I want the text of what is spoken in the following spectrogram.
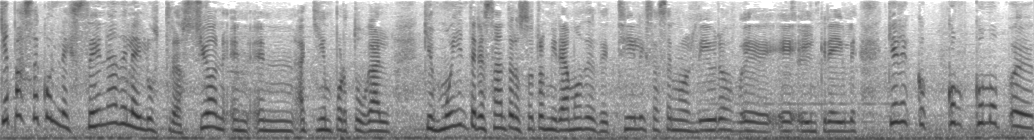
¿Qué pasa con la escena de la ilustración en, en, aquí en Portugal? Que es muy interesante. Nosotros miramos desde Chile y se hacen unos libros eh, sí. eh, increíbles. ¿Qué, cómo, cómo, eh,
